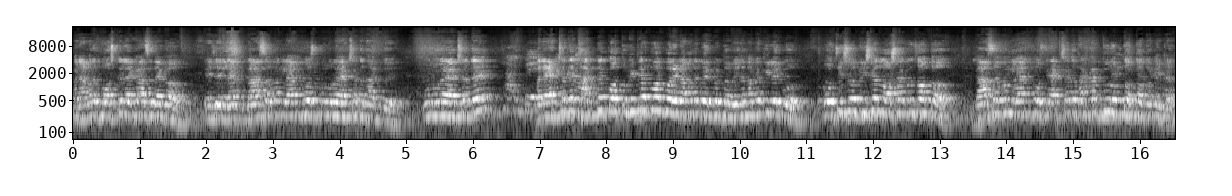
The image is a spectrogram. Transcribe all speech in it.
মানে আমাদের পোস্টে লেখা আছে দেখো এই যে ল্যাম্প গাছ এবং ল্যাম্প পোস্ট পুনরায় একসাথে থাকবে। পুনরায় একসাথে মানে একসাথে থাকবে কত মিটার পর পর এটা আমাদের বের করতে হবে। জন্য আমরা কি লিখব? পঁচিশ ও বিশের লসাগু যত গাছ এবং ল্যাম্প পোস্ট একসাথে থাকার দূরত্ব তত মিটার।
